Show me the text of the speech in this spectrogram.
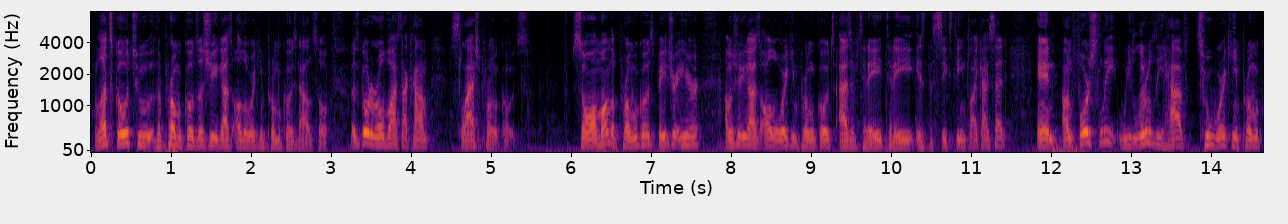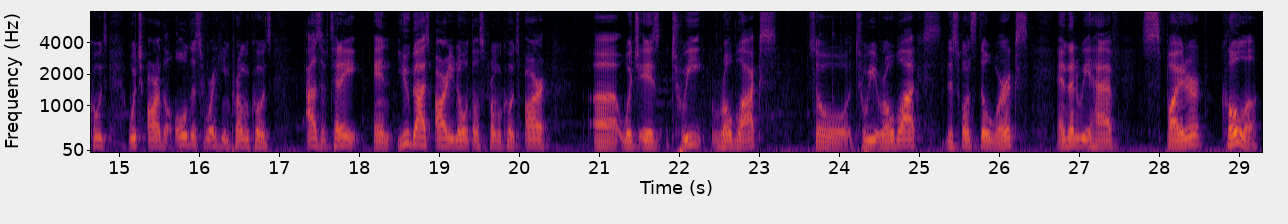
Let's go to the promo codes. I'll show you guys all the working promo codes now. So let's go to roblox.com slash promo codes. So I'm on the promo codes page right here. I'm gonna show you guys all the working promo codes as of today. Today is the 16th, like I said. And unfortunately, we literally have two working promo codes, which are the oldest working promo codes as of today. And you guys already know what those promo codes are, uh, which is tweet Roblox. So tweet Roblox. This one still works. And then we have Spider Cola.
